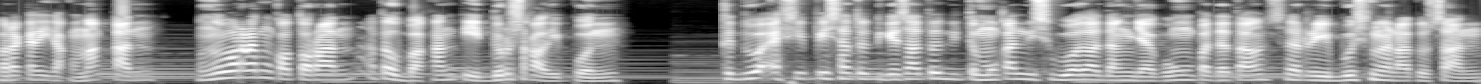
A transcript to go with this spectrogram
Mereka tidak makan, mengeluarkan kotoran, atau bahkan tidur sekalipun. Kedua SCP-131 ditemukan di sebuah ladang jagung pada tahun 1900-an.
